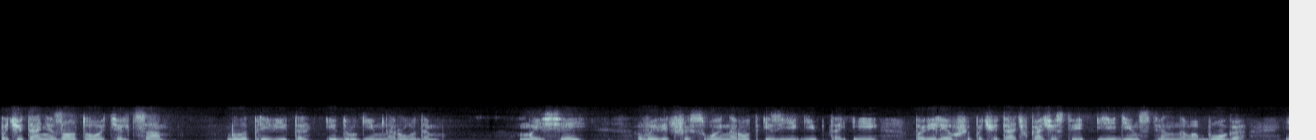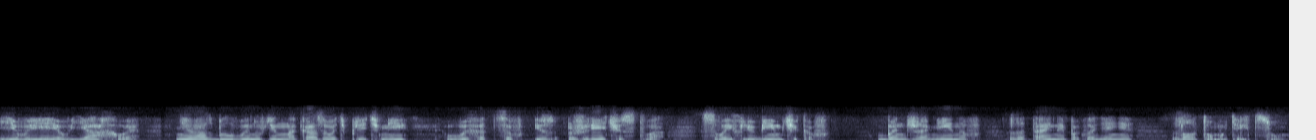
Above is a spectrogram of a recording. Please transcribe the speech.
Почитание золотого тельца было привито и другим народам. Моисей, выведший свой народ из Египта и повелевший почитать в качестве единственного бога евреев Яхве, не раз был вынужден наказывать плетьми выходцев из жречества своих любимчиков, бенджаминов, за тайное поклонение золотому тельцу.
